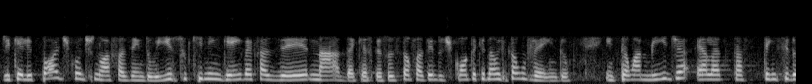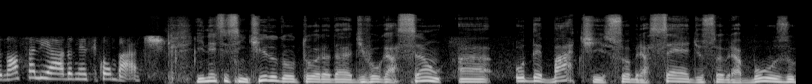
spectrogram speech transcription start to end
de que ele pode continuar fazendo isso, que ninguém vai fazer nada, que as pessoas estão fazendo de conta que não estão vendo. Então a mídia, ela tá, tem sido nossa aliada nesse combate. E nesse sentido, sentido, doutora, da divulgação, o debate sobre assédio, sobre abuso,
